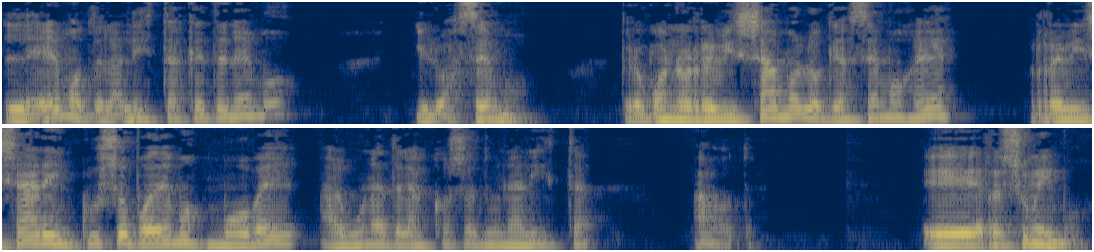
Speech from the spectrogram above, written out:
leemos de las listas que tenemos y lo hacemos. Pero cuando revisamos, lo que hacemos es revisar e incluso podemos mover algunas de las cosas de una lista a otra. Eh, resumimos,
